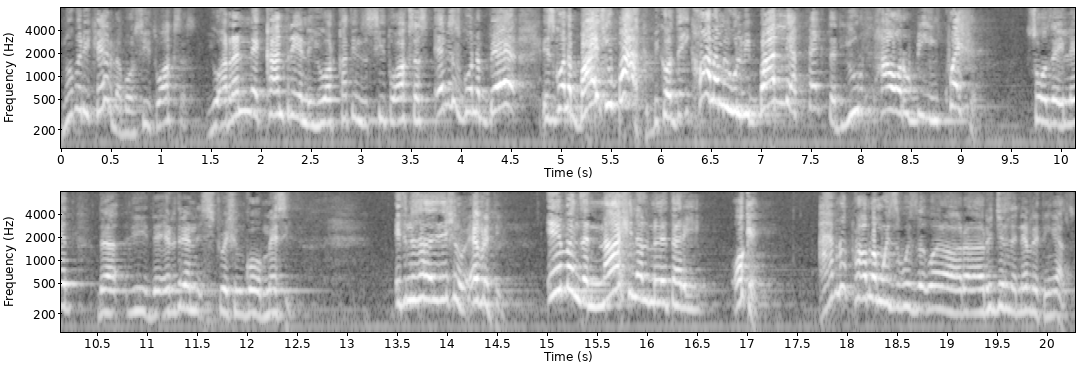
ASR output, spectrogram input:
Nobody cared about C2 access. You are running a country and you are cutting the C2 access and it's going to bear, it's going to bite you back because the economy will be badly affected. Your power will be in question. So they let the, the, the Eritrean situation go messy. Ethnicization of everything. Even the national military, okay, no problem with, with uh, regions and everything else.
